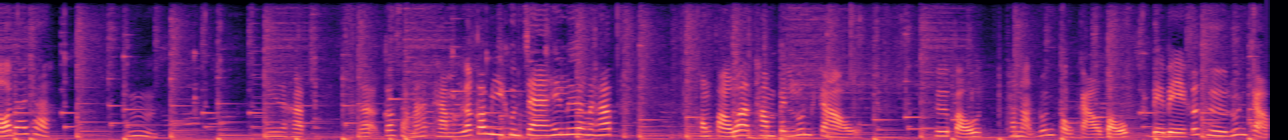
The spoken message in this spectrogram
อ๋อได้ค่ะ อืมนี่นะครับ แล้วก็สามารถทำแล้วก็มีกุญแจให้เลือกนะครับ ของเป๋าว่าทำเป็นรุ่นเก่า คือเป๋า ถนัดรุ่นเก่าๆเป๋าเบเบก็คือรุ่นเก่า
